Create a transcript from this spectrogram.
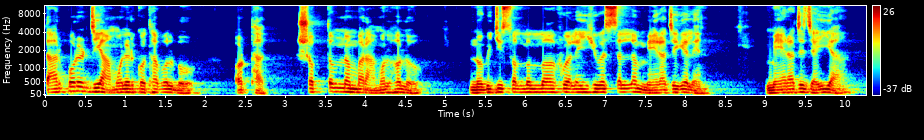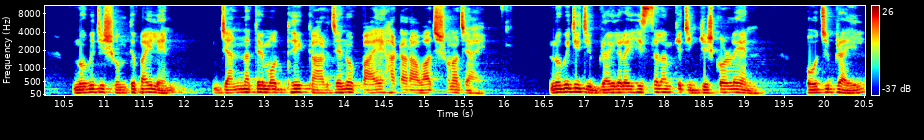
তারপরের যে আমলের কথা বলব, অর্থাৎ সপ্তম নম্বর আমল হলো, নবীজি সাল্লাল্লাহু আলাইহি ওয়াসাল্লাম মেয়েরাজে গেলেন। মেয়েরাজে যাইয়া নবীজি শুনতে পাইলেন, জান্নাতের মধ্যে কার যেন পায়ে হাঁটার আওয়াজ শোনা যায়। নবীজি জিব্রাইল আলাইহিসাল্লামকে জিজ্ঞেস করলেন, ও জিব্রাইল,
